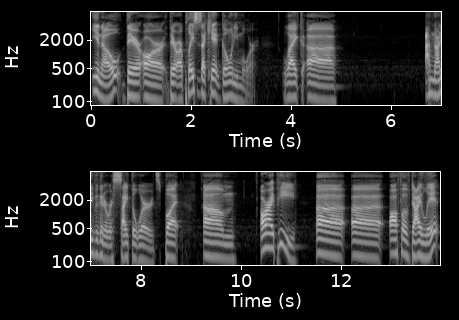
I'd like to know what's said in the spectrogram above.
you know there are there are places I can't go anymore. Like uh I'm not even gonna recite the words, but um R.I.P. uh uh off of Die Lit.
